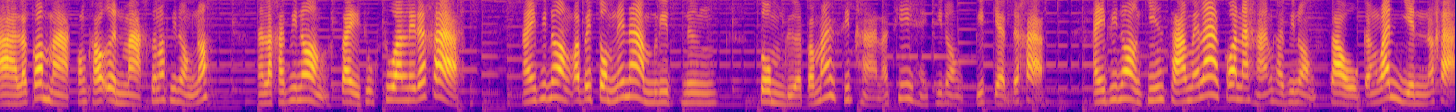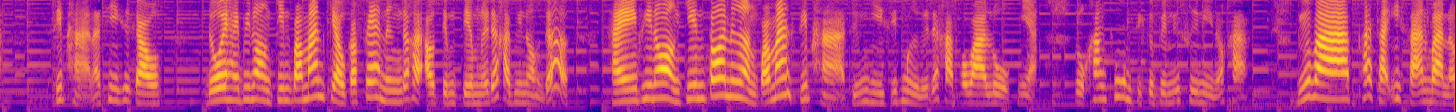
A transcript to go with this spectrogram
อ่าแล้วก็หมากของเขาเอิ่นหมากสำหรับพี่น้องเนาะนั่นแหละค่ะพี่น้องใส่ทุกส่วนเลยเด้อค่ะให้พี่น้องเอาไปต้มในน้ำลิตรหนึ่งต้มเดือดประมาณ15นาทีให้พี่น้องปิดแก๊สเด้อค่ะ ให้พี่น้องกินสามเวลาก่อนอาหารค่ะพี่น้องเสาร์กลางวันเย็นเนาะค่ะ15นาทีคือเกาโดยให้พี่น้องกินประมาณแก้วกาแฟหนึ่งเด้อค่ะเอาเต็มๆเลยเด้อค่ะพี่น้องเด้อให้พี่น้องกินต่อเนื่องประมาณ15ถึง20มื้อเลยเด้อค่ะเพราะว่าโรคเนี่ยโรคข้างทุ่มที่เกิดเป็นนี่ซื้อนี่เนาะค่ะ หรือว่าภาษาอีสานบ้านเรา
